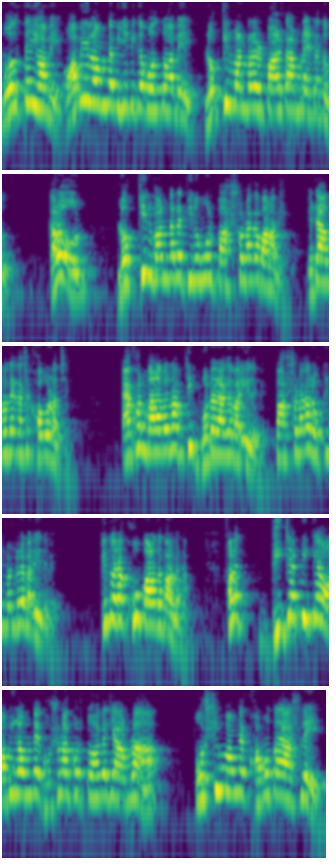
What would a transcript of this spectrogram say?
বলতেই হবে, অবিলম্বে বিজেপিকে বলতে হবে, লক্ষ্মীর ভাণ্ডারের পাল্টা আমরা এটা দেবো। কারণ লক্ষ্মীর ভাণ্ডারে তৃণমূল পাঁচশো টাকা বাড়াবে, এটা আমাদের কাছে খবর আছে। এখন বাড়াবে না, ঠিক ভোটের আগে বাড়িয়ে দেবে। পাঁচশো টাকা লক্ষ্মীর ভাণ্ডারে বাড়িয়ে দেবে। কিন্তু এটা খুব বাড়াতে পারবে না। ফলে বিজেপিকে অবিলম্বে ঘোষণা করতে হবে যে আমরা পশ্চিমবঙ্গে ক্ষমতায় আসলে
